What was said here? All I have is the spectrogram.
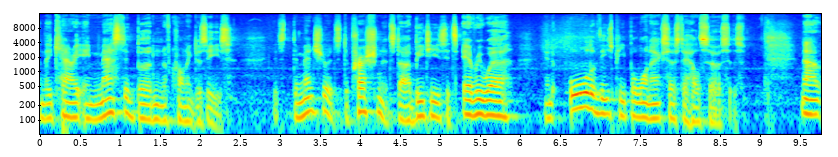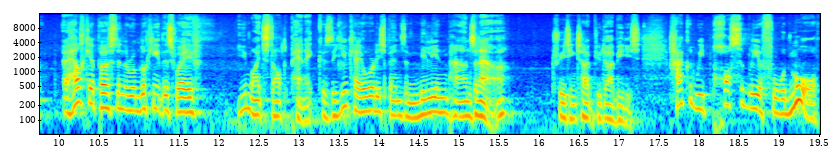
and they carry a massive burden of chronic disease. It's dementia, it's depression, it's diabetes, it's everywhere, and all of these people want access to health services. Now, a healthcare person in the room looking at this wave, you might start to panic because the UK already spends a million pounds an hour treating type 2 diabetes. How could we possibly afford more?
